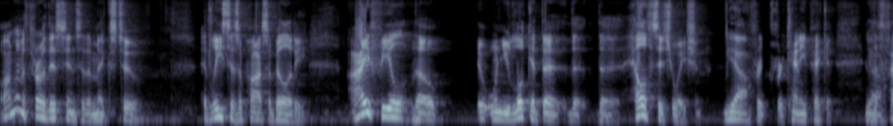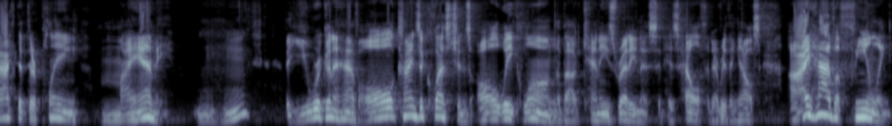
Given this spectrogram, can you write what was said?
Well, I'm going to throw this into the mix too, at least as a possibility. I feel though, it, when you look at the the the health situation Yeah, for for Kenny Pickett, yeah. the fact that they're playing Miami, Mm-hmm. That you were going to have all kinds of questions all week long about Kenny's readiness and his health and everything else. I have a feeling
